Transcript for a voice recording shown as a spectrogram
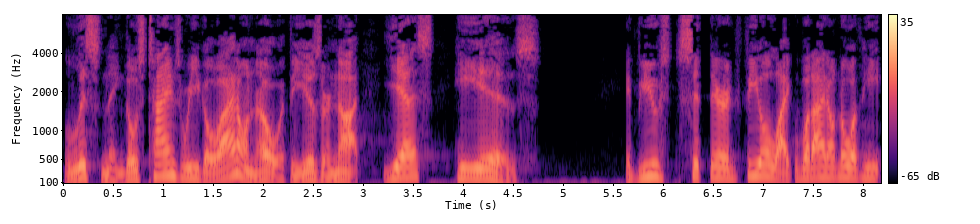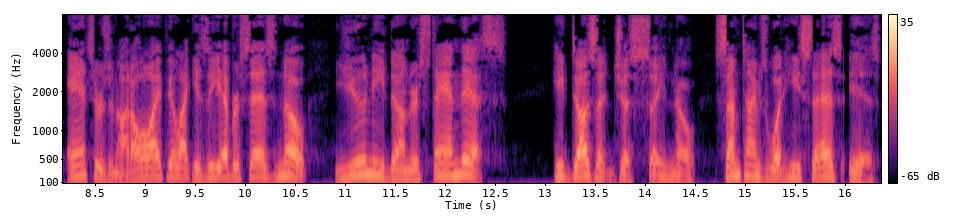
listening. Those times where you go, I don't know if He is or not. Yes, He is. If you sit there and feel like, what I don't know if he answers or not, all I feel like is he ever says no. You need to understand this. He doesn't just say no. Sometimes what he says is,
